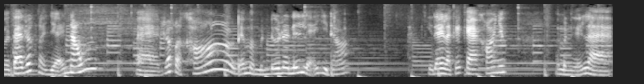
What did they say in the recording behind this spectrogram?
người ta rất là dễ nóng và rất là khó để mà mình đưa ra lý lẽ gì đó thì đây là cái ca khó nhất. Mình nghĩ là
